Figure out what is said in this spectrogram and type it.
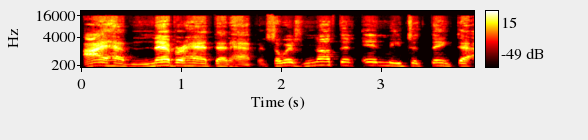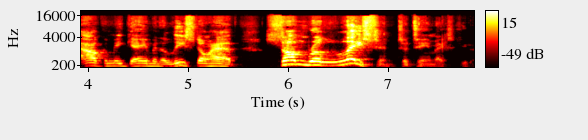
I have never had that happen. So there's nothing in me to think that Alchemy Gaming at least don't have some relation to Team Xecuter.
